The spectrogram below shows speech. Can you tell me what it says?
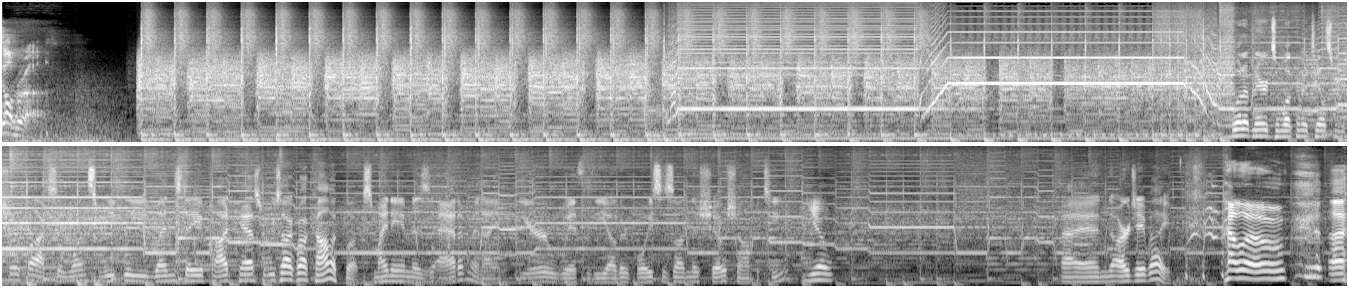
genre. What up, nerds, and welcome to Tales from the Show Box, a once weekly Wednesday podcast where we talk about comic books. My name is Adam, and I am here with the other voices on this show, Sean Petit Yo. And RJ Bite. Hello. Uh,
